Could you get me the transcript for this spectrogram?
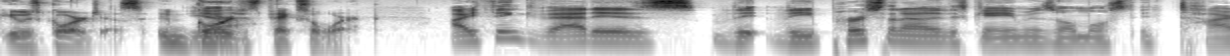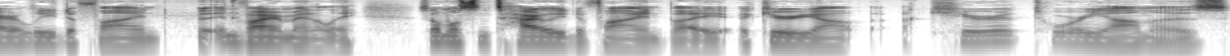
it was gorgeous, gorgeous pixel work. I think that is the the personality of this game is almost entirely defined uh, environmentally. It's almost entirely defined by Akira Akira Toriyama's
